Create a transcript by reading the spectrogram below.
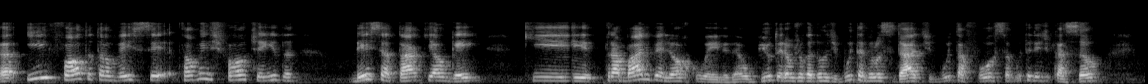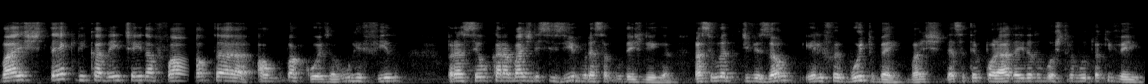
Uh, e falta talvez ser, talvez falte ainda desse ataque alguém que trabalhe melhor com ele. Né? O Pilter é um jogador de muita velocidade, muita força, muita dedicação, mas tecnicamente ainda falta alguma coisa, algum refino para ser o cara mais decisivo nessa Bundesliga. Na segunda divisão, ele foi muito bem, mas nessa temporada ainda não mostrou muito a que veio.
